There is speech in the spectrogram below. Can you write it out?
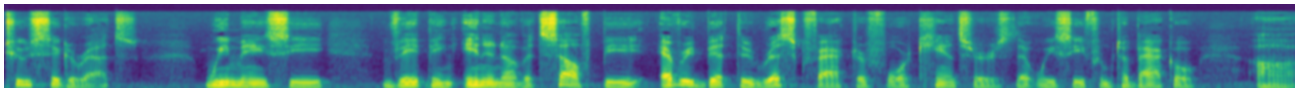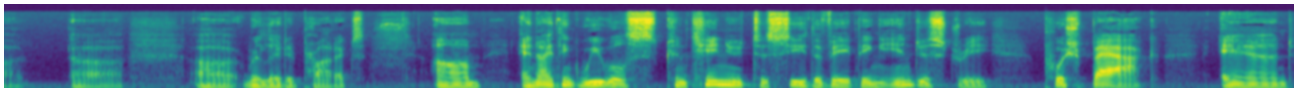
to cigarettes. We may see vaping in and of itself be every bit the risk factor for cancers that we see from tobacco uh, uh, uh, related products. Um, and I think we will s- continue to see the vaping industry push back and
